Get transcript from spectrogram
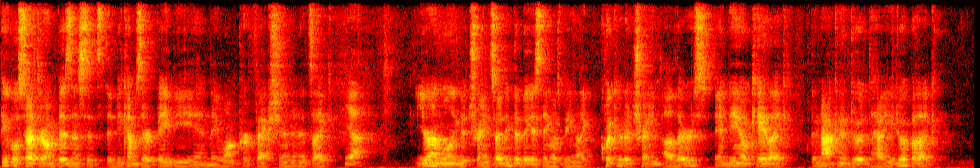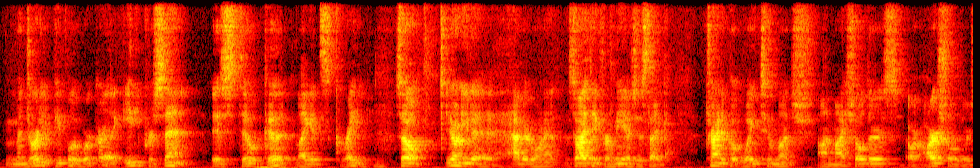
people start their own business, it's, it becomes their baby and they want perfection, and it's like Yeah. you're unwilling to train. So I think the biggest thing was being like quicker to train others and being okay. Like they're not going to do it how you do it, but like majority of people who work hard, like eighty percent is still good. Like it's great. So you don't need to have everyone at. So I think for me, it's just like trying to put way too much on my shoulders or our shoulders.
